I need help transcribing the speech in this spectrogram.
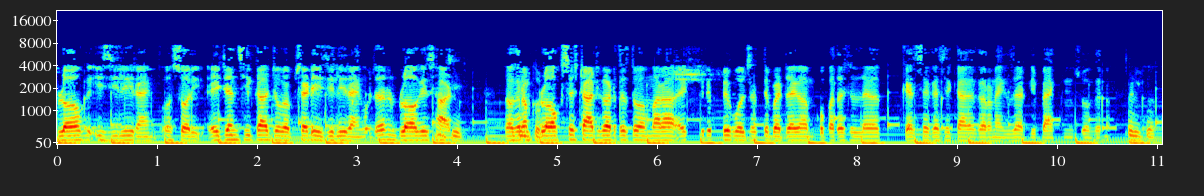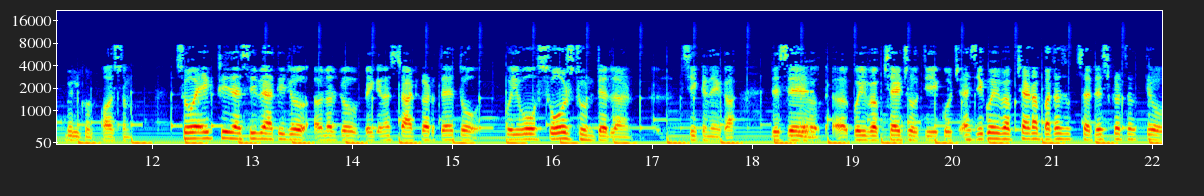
blog easily rank sorry agency का जो वेबसाइट इजीली रैंक होता है ब्लॉग इज़ हार्ड तो अगर हम ब्लॉग से स्टार्ट करते तो हमारा एक ग्रिप भी बोल सकते बैठ जाएगा हमको पता चल जाएगा कैसे कैसे क्या करना एग्जैक्टली बैकिंग वगैरह। बिल्कुल बिल्कुल। ऑसम सो एक चीज़ ऐसी भी आती है जो मतलब जो बिगिनर स्टार्ट करते हैं तो कोई वो सोर्स ढूंढते लर्न सीखने का। जैसे कोई वेबसाइट्स होती है कुछ ऐसी कोई वेबसाइट आप बता सकते सजेस्ट कर सकते हो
